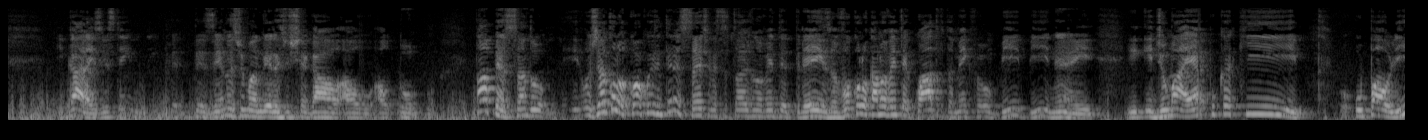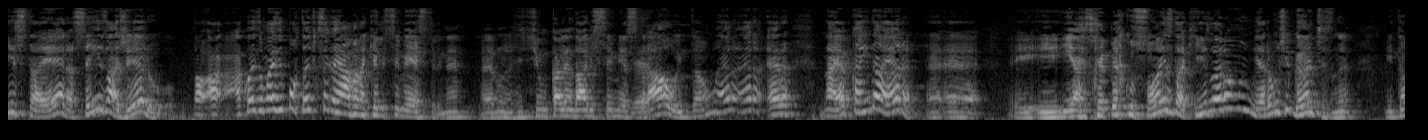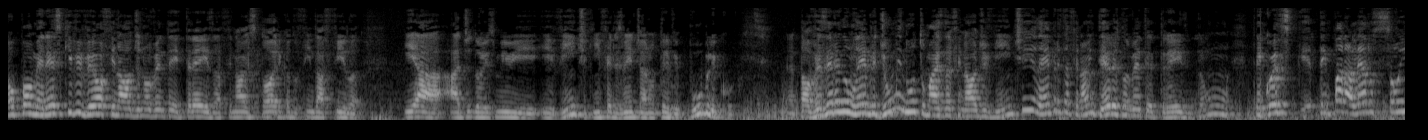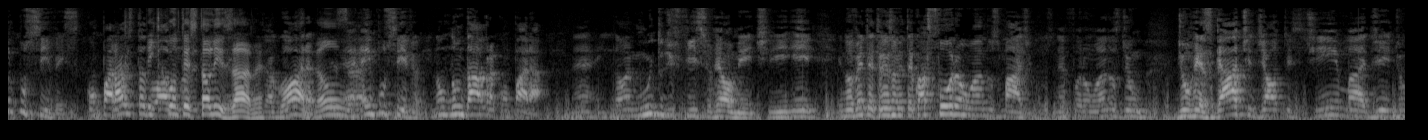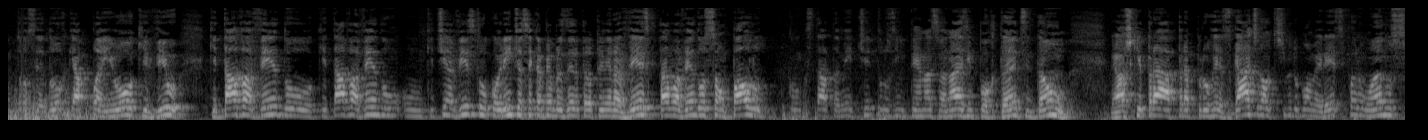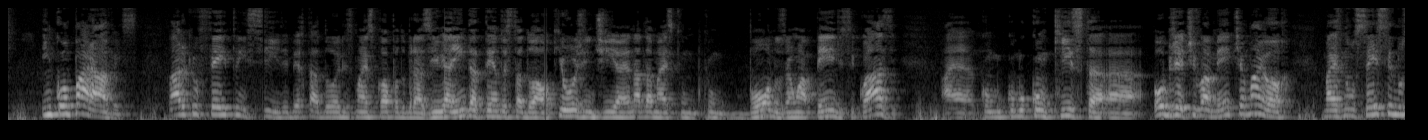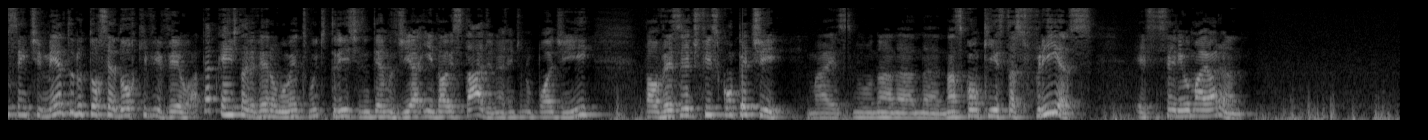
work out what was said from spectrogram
e cara, existem dezenas de maneiras de chegar ao, ao, ao topo. Tava pensando, o Jean colocou uma coisa interessante nessa história de 93, eu vou colocar 94 também, que foi o Bi, Bi, né? E, e, e de uma época que o Paulista era, sem exagero, a, a, coisa mais importante que você ganhava naquele semestre, né? Era, a gente tinha um calendário semestral, é. então era, era, era, na época ainda era. É, é, e, e, as repercussões daquilo eram, eram gigantes, né? Então o palmeirense que viveu a final de 93, a final histórica do fim da fila, e a, a, de 2020, que infelizmente já não teve público, é, talvez ele não lembre de um minuto mais da final de 20 e lembre da final inteira de 93. Então, tem coisas, que, tem paralelos que são impossíveis. Comparar o estadual tem que contextualizar, né? Agora não... é, é, impossível, não, não dá para comparar. Né? Então é muito difícil realmente. E, e, e 93 e 94 foram anos mágicos, né? Foram anos de um, de um resgate de autoestima, de, de um torcedor que apanhou, que viu, que estava vendo, que tava vendo um, que tinha visto o Corinthians ser campeão brasileiro pela primeira vez, que estava vendo o São Paulo conquistar também títulos internacionais importantes. Então, eu acho que para o resgate do time do Palmeirense foram anos incomparáveis. Claro que o feito em si, Libertadores mais Copa do Brasil, e ainda tendo estadual, que hoje em dia é nada mais que um, que um bônus, é um apêndice quase, é, como, como, conquista objetivamente é maior. Mas não sei se no sentimento do torcedor que viveu, até porque a gente está vivendo momentos muito tristes em termos de ir ao estádio, né? a gente não pode ir, talvez seja difícil competir, mas no, na, na, nas conquistas frias, esse seria o maior ano.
